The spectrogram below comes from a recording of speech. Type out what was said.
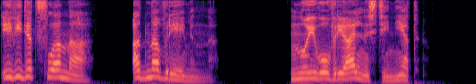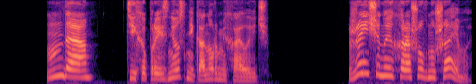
и видят слона одновременно. Но его в реальности нет. «Да», — тихо произнес Никанор Михайлович. «Женщины хорошо внушаемы.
